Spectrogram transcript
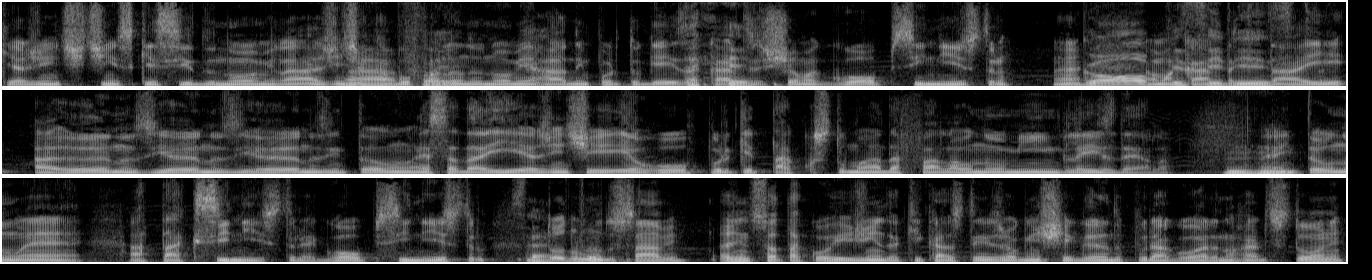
que a gente tinha esquecido o nome lá, a gente ah, acabou foi. falando o nome errado em português, a carta se chama Golpe Sinistro, né? Golpe É uma carta sinistro. que tá aí há anos e anos e anos, então essa daí a gente errou porque tá acostumado a falar o nome em inglês dela. Uhum. É, então não é ataque sinistro, é golpe sinistro. Certo. Todo mundo sabe, a gente só tá corrigindo aqui caso tenha alguém chegando por agora no Hearthstone,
